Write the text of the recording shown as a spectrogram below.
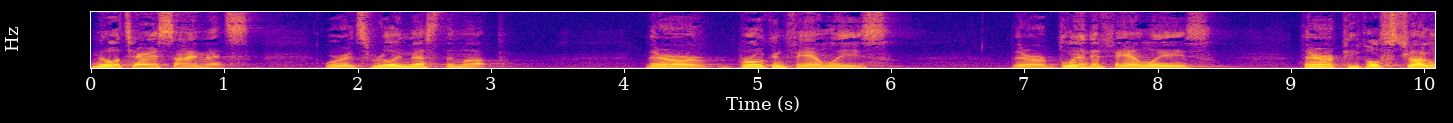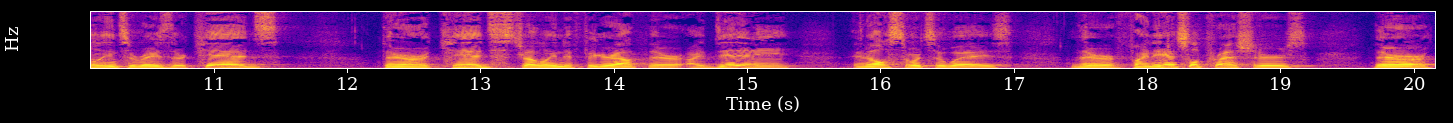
military assignments where it's really messed them up. There are broken families. There are blended families. There are people struggling to raise their kids. There are kids struggling to figure out their identity in all sorts of ways. There are financial pressures. There are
